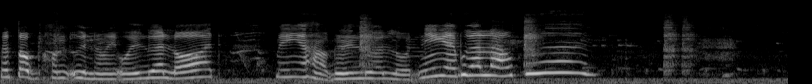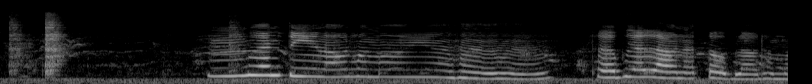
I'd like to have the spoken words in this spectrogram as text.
ก็ตบคนอื่นทำไมโอ้ยเลื่อนรถ ไม่อยากเลยเลื่อนรถนี่ไงเพื่อนเราเพื่อนเพื่อนตีเราทำไมอะฮะเธอเพื่อนเรานะตบเราทำไม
